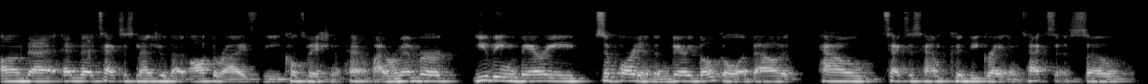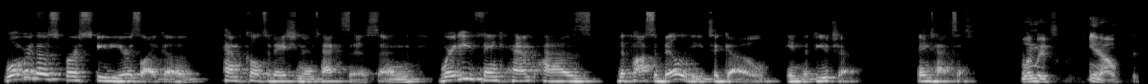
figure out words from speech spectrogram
um, that and the Texas measure that authorized the cultivation of hemp. I remember you being very supportive and very vocal about how Texas hemp could be great in Texas. So, what were those first few years like of hemp cultivation in Texas, and where do you think hemp has the possibility to go in the future in Texas? When we, you know, the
